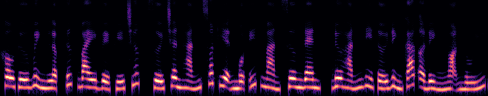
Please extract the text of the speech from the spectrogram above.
Khâu Tứ Bình lập tức bay về phía trước, dưới chân hắn xuất hiện một ít màn xương đen, đưa hắn đi tới đỉnh các ở đỉnh ngọn núi.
